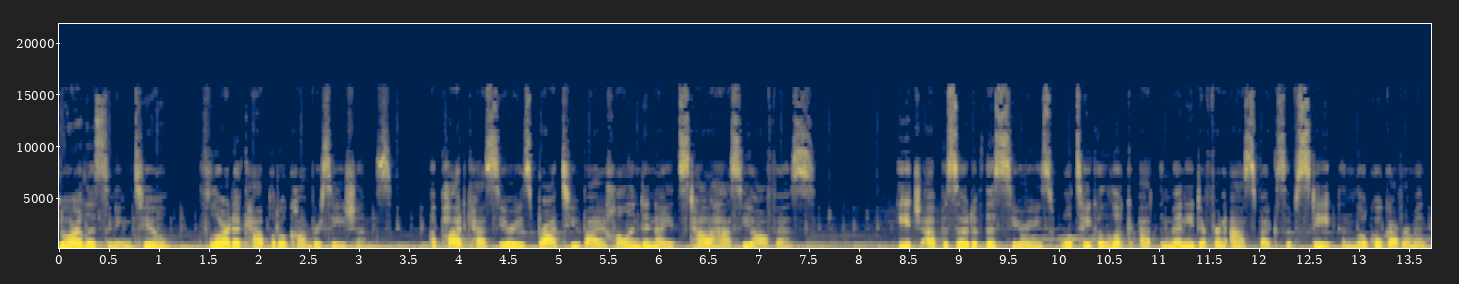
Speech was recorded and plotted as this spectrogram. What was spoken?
You're listening to Florida Capital Conversations, a podcast series brought to you by Holland and Knight's Tallahassee office. Each episode of this series will take a look at the many different aspects of state and local government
